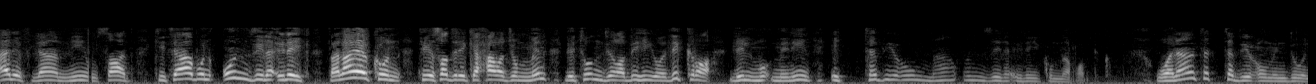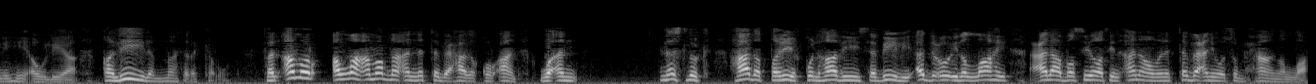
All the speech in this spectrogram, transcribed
ألف لام ميم صاد كتاب أنزل إليك فلا يكن في صدرك حرج منه لتنذر به وذكرى للمؤمنين. اتبعوا ما أنزل إليكم من ربكم ولا تتبعوا من دونه أولياء. قليلا ما تذكرون. فالأمر الله أمرنا أن نتبع هذا القرآن وأن نسلك هذا الطريق. قل هذه سبيلي أدعو إلى الله على بصيرة أنا ومن اتبعني وسبحان الله.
